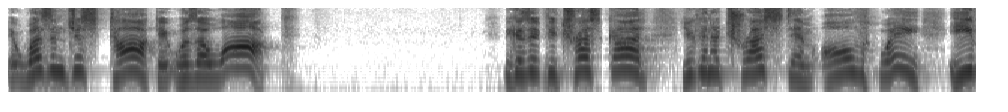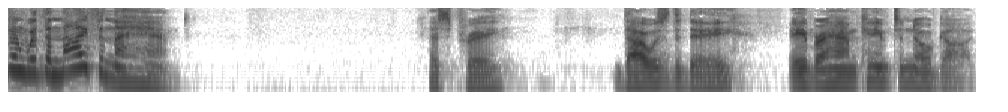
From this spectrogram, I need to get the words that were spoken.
It wasn't just talk, it was a walk. Because if you trust God, you're going to trust Him all the way, even with the knife in the hand. Let's pray. That was the day Abraham came to know God,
